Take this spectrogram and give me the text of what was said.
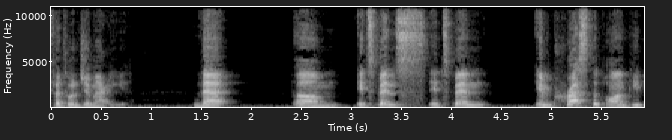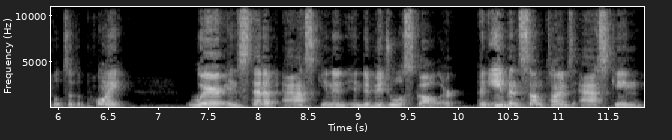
fatwa al jama'iyya that um, it's been it's been impressed upon people to the point where instead of asking an individual scholar, and even sometimes asking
